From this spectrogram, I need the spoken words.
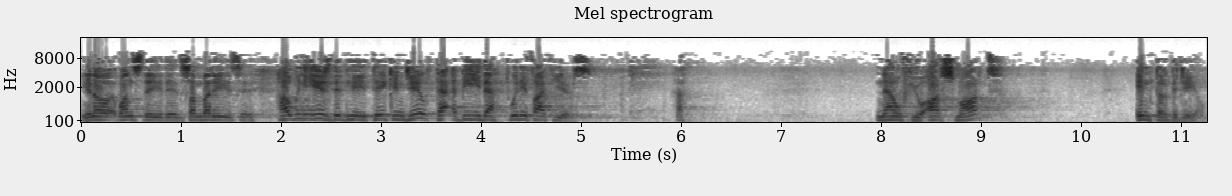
You know, once they, they, somebody said, how many years did he take in jail? تأبيدة, 25 years. Now if you are smart, enter the jail.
